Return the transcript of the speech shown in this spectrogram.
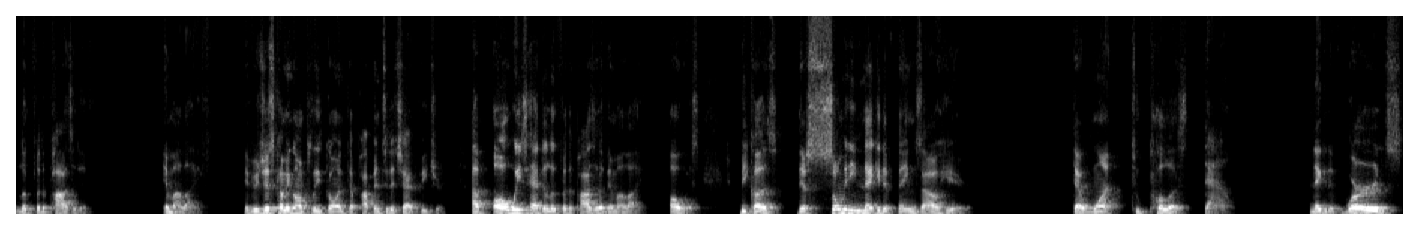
look for the positive in my life. If you're just coming on, please go and pop into the chat feature. I've always had to look for the positive in my life, always, because there's so many negative things out here that want to pull us down. Negative words,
